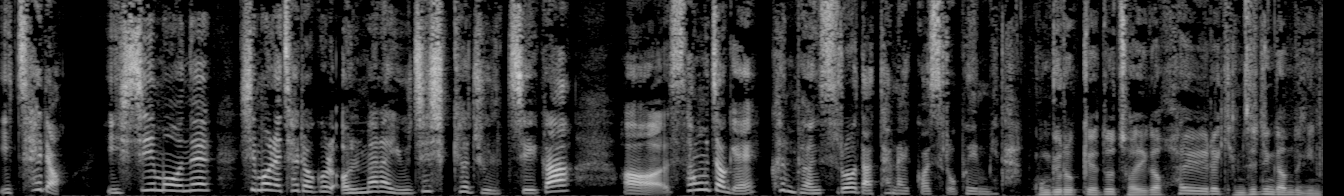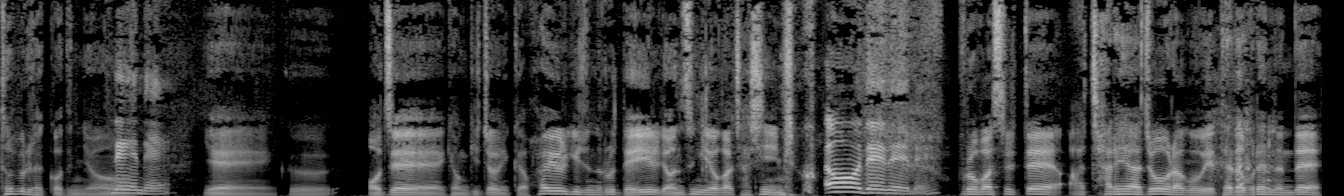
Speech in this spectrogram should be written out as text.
이 체력 이 시몬을 시몬의 체력을 얼마나 유지시켜 줄지가 어, 성적에 큰 변수로 나타날 것으로 보입니다. 공교롭게도 저희가 화요일에 김세진 감독 인터뷰를 했거든요. 네네. 예, 그 어제 경기죠. 그러니까 화요일 기준으로 내일 연승 이어갈 자신 있냐고 어, 네네네. 물어봤을 때 아, 잘해야죠 라고 대답을 했는데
